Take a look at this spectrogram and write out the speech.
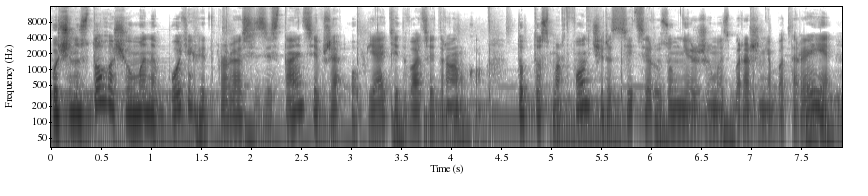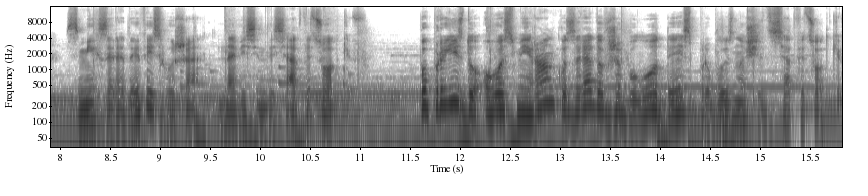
Почну з того, що у мене потяг відправлявся зі станції вже о 5.20 ранку, тобто смартфон через всі ці розумні режими збереження батареї зміг зарядитись лише на 80%. По приїзду о 8 ранку заряду вже було десь приблизно 60%.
